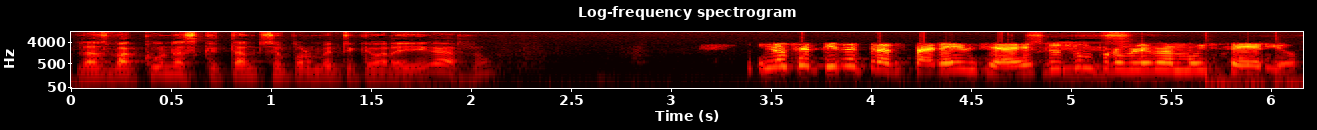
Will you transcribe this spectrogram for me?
las vacunas que tanto se promete que van a llegar, ¿no? Y no se tiene transparencia, esto es un problema muy serio.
